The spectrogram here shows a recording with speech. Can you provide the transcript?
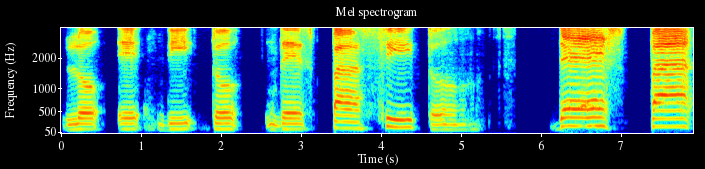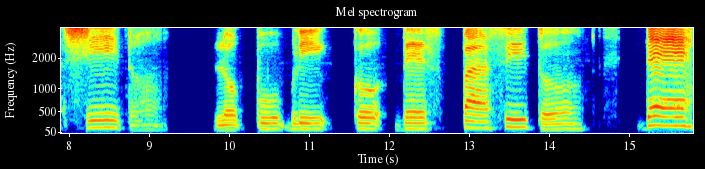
lo edito despacito. Despacito lo publico despacito. Despacito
